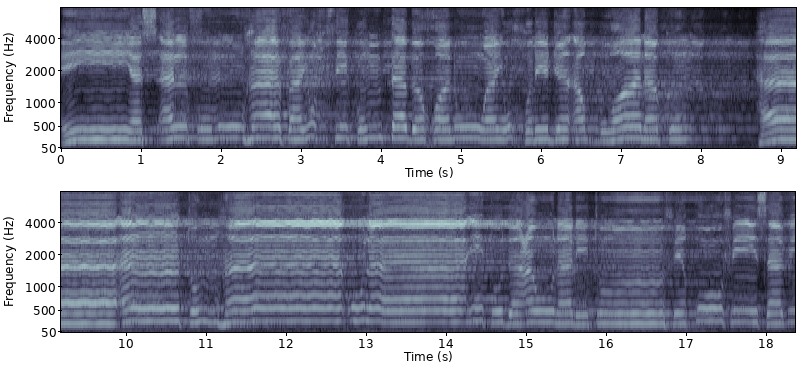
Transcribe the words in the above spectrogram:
إن يسألكموها فيحفكم تبخلوا ويخرج أضوانكم ها أنتم هؤلاء تدعون لتنفقوا في سبيل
